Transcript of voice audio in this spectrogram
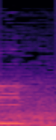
Andy.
